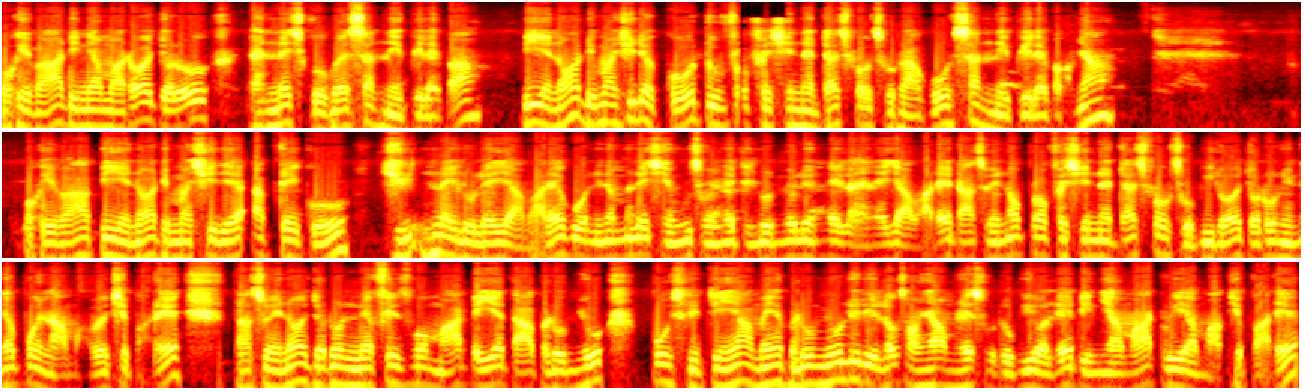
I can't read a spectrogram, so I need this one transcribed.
โอเคပါဒီညမှာတော့ကျွန်တော်တို့ next ကိုပဲဆက်နှိပ်ပေးလိုက်ပါ ပြီးရင်တော့ဒီမှာရှိတဲ့ go to professional dashboard ဆိုတာကိုဆက်နှိပ်ပေးလိုက်ပါခင်ဗျာ okay ပါပြီးရင်တော့ဒီမှာရှိတဲ့ update ကိုနှိပ်လို့လည်းရပါတယ်ကိုအနေနဲ့မနှိပ်ရှင်ဘူးဆိုရင်လည်းဒီလိုမျိုးလေးနှိပ်လိုက်လည်းရပါတယ်ဒါဆိုရင်တော့ professional dashboard ဆိုပြီးတော့ကျွန်တော်အနေနဲ့ပွင့်လာမှာပဲဖြစ်ပါတယ်ဒါဆိုရင်တော့ကျွန်တော်အနေနဲ့ Facebook မှာတရက်တာဘယ်လိုမျိုး post တွေတင်ရမလဲဘယ်လိုမျိုးလေးတွေလောက်ဆောင်ရမလဲဆိုလို့ပြီးတော့လည်းဒီနေရာမှာတွေ့ရမှာဖြစ်ပါတယ်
